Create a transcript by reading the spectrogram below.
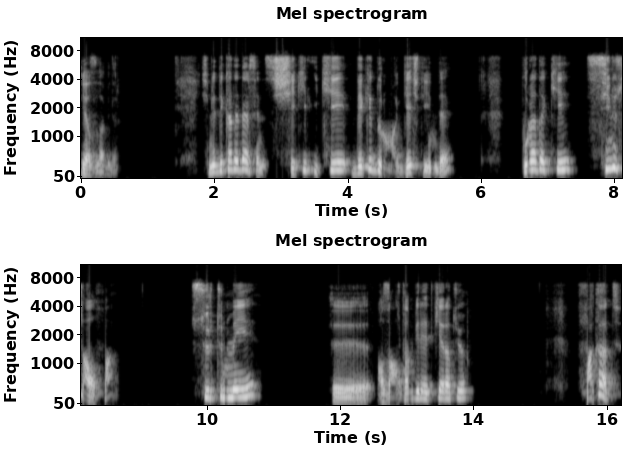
yazılabilir. Şimdi dikkat ederseniz şekil 2'deki duruma geçtiğinde buradaki sinüs alfa sürtünmeyi e, azaltan bir etki yaratıyor. Fakat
